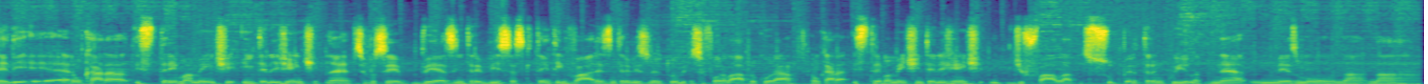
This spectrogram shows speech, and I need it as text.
ele era um cara extremamente inteligente, né? Se você vê as entrevistas que tem, tem várias entrevistas no YouTube, se for lá procurar, é um cara extremamente inteligente, de fala super tranquila, né? Mesmo na, na,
